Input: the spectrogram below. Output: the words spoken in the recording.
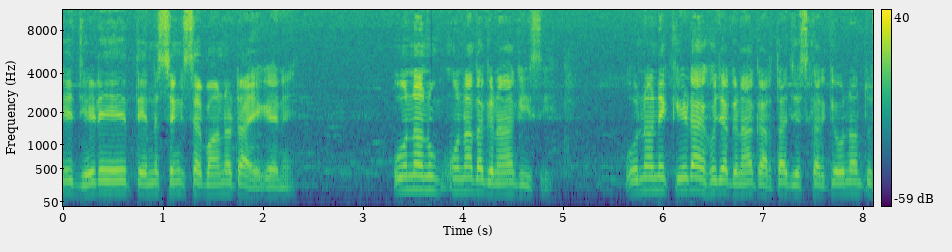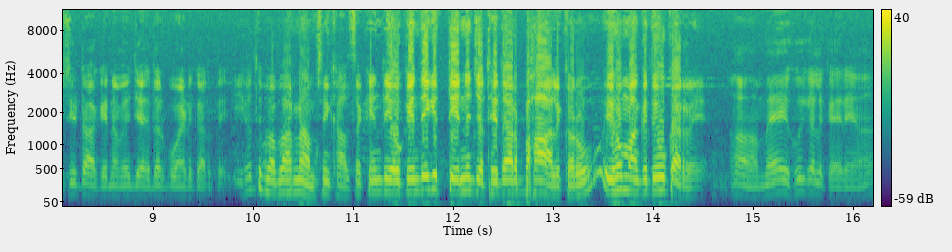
ਕਿ ਜਿਹੜੇ ਤਿੰਨ ਸਿੰਘ ਸਾਹਿਬਾਨ ਹਟਾਏ ਗਏ ਨੇ ਉਹਨਾਂ ਨੂੰ ਉਹਨਾਂ ਦਾ ਗੁਨਾਹ ਕੀ ਸੀ? ਉਹਨਾਂ ਨੇ ਕਿਹੜਾ ਇਹੋ ਜਿਹਾ ਗੁਨਾਹ ਕਰਤਾ ਜਿਸ ਕਰਕੇ ਉਹਨਾਂ ਨੂੰ ਤੁਸੀਂ ਢਾ ਕੇ ਨਵੇਂ ਜਥੇਦਾਰ ਪੁਆਇੰਟ ਕਰਤੇ ਇਹੋ ਤੇ ਬਾਬਾ ਹਰਨਾਮ ਸਿੰਘ ਖਾਲਸਾ ਕਹਿੰਦੇ ਉਹ ਕਹਿੰਦੇ ਕਿ ਤਿੰਨ ਜਥੇਦਾਰ ਬਹਾਲ ਕਰੋ ਇਹੋ ਮੰਗ ਤੇ ਉਹ ਕਰ ਰਹੇ ਹਾਂ ਮੈਂ ਇਹੋ ਹੀ ਗੱਲ ਕਹਿ ਰਿਹਾ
